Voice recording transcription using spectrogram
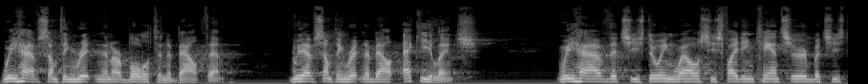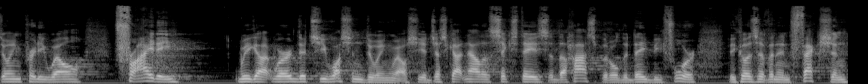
We have something written in our bulletin about them. We have something written about Eckie Lynch. We have that she's doing well. She's fighting cancer, but she's doing pretty well. Friday, we got word that she wasn't doing well. She had just gotten out of six days of the hospital the day before because of an infection.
